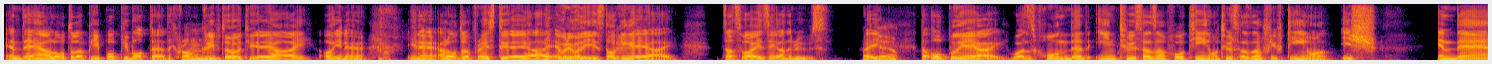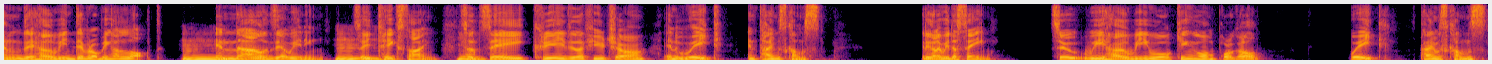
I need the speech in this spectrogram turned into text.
and then a lot of the people pivoted from Mm. crypto to AI, or you know, you know, a lot of the place to AI. Everybody is talking AI. That's why they're gonna lose, right? Yeah. the OpenAI was founded in 2014 or 2015 or ish. And then they have been developing a lot. Mm. And now they're winning. So Mm. it takes time. So they created a future and wait and times comes. It's gonna be the same. So we have been working on Polkadot. Wait, times comes,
